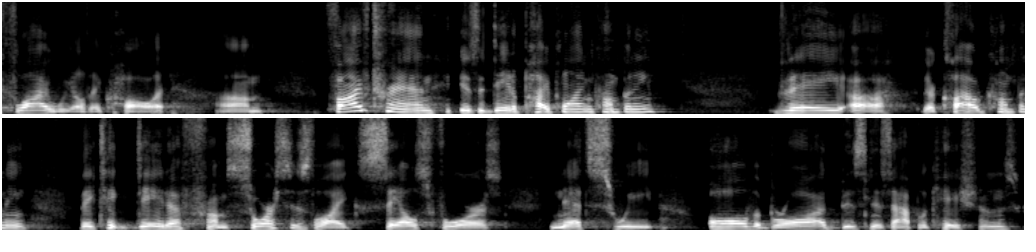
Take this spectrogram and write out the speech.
flywheel, they call it. Um, Fivetran is a data pipeline company. They, uh, they're a cloud company. They take data from sources like Salesforce, NetSuite, all the broad business applications,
